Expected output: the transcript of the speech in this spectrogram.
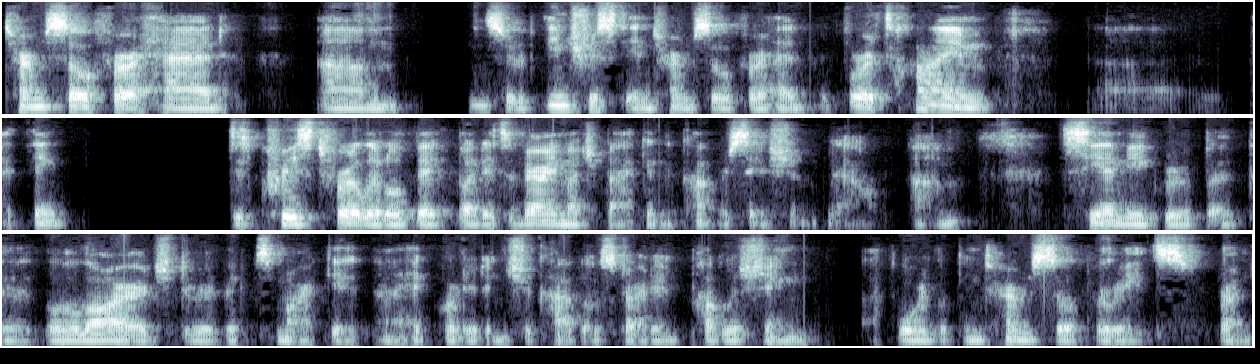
term SOFR had um, sort of interest in term SOFR had for a time, uh, I think decreased for a little bit, but it's very much back in the conversation now. Um, CME Group, at the, the large derivatives market uh, headquartered in Chicago, started publishing forward-looking term SOFR rates from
